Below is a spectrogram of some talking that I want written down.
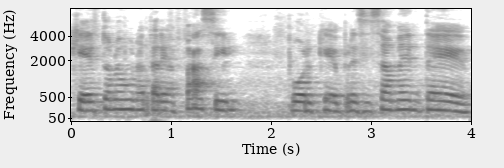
que esto no es una tarea fácil porque precisamente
